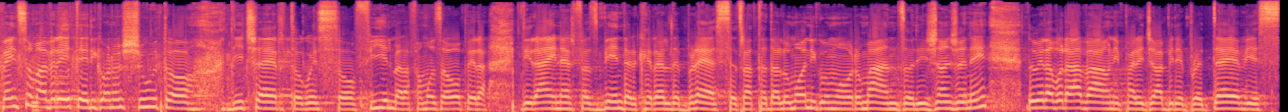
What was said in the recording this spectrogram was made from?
Beh, insomma, avrete riconosciuto di certo questo film, la famosa opera di Rainer Fassbinder, Kerel de Brest, tratta dall'omonimo romanzo di Jean Genet, dove lavorava un impareggiabile Brad Davis,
